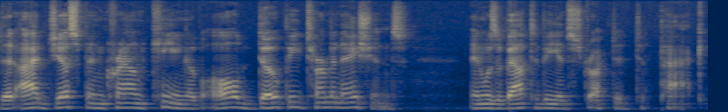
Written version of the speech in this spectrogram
that I'd just been crowned king of all dopey terminations and was about to be instructed to pack.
